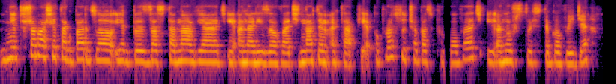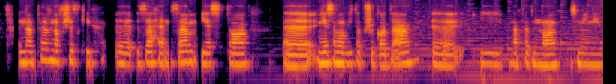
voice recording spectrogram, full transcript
nie trzeba się tak bardzo jakby zastanawiać i analizować na tym etapie. Po prostu trzeba spróbować i a nuż coś z tego wyjdzie. Na pewno wszystkich e, zachęcam. Jest to e, niesamowita przygoda e, i na pewno zmieni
